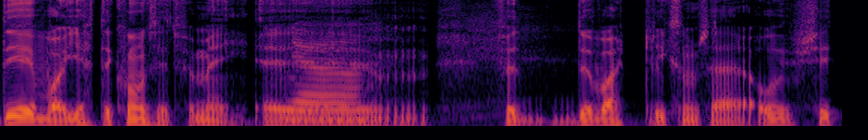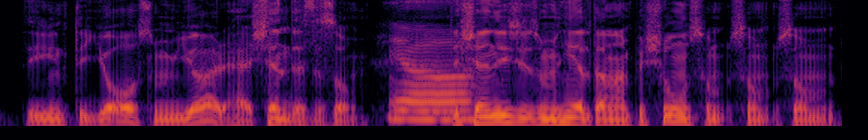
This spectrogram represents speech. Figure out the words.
det var jättekonstigt för mig. Eh, Ja. För det vart liksom så här, oj shit det är ju inte jag som gör det här kändes det som. Ja. Det kändes ju som en helt annan person som, som, som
